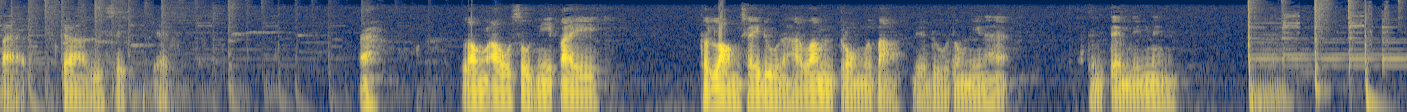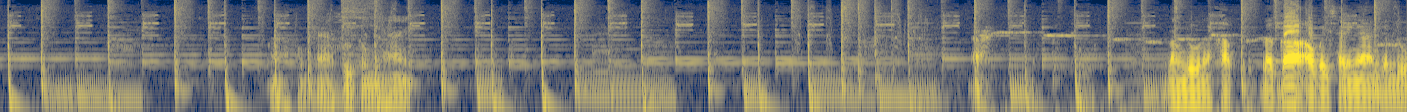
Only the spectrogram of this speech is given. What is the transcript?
แปดเก้ายี่สิบเอ็ดอะ ลองเอาสูตรนี้ไปทดลองใช้ดูนะครับว่ามันตรงหรือเปล่า เดี๋ยวดูตรงนี้นะฮะ เต็มๆนิดนึงผมแอดสูตรตรงนี้ให้ลองดูนะครับ แล้วก็เอาไปใช้งานกันดู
